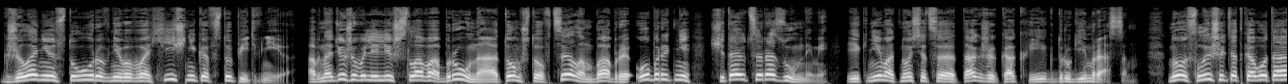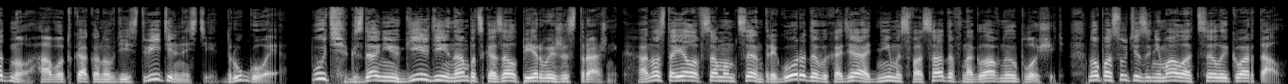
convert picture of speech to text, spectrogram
к желанию стоуровневого хищника вступить в нее. Обнадеживали лишь слова Бруна о том, что в целом бабры-оборотни считаются разумными и к ним относятся так же, как и к другим расам. Но слышать от кого-то одно, а вот как оно в действительности — другое. Путь к зданию гильдии нам подсказал первый же стражник. Оно стояло в самом центре города, выходя одним из фасадов на главную площадь, но по сути занимало целый квартал.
